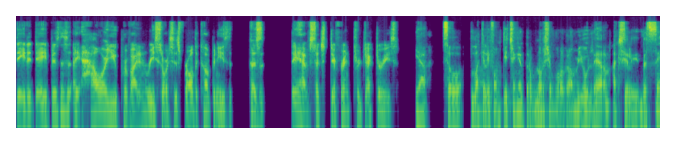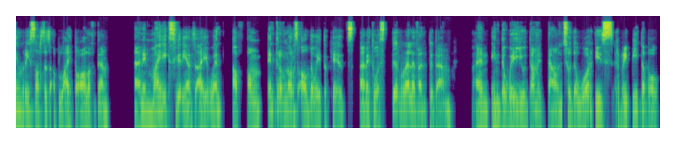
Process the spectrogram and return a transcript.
day to day businesses? I, how are you providing resources for all the companies? Because they have such different trajectories. Yeah. So luckily from teaching entrepreneurship program, you learn actually the same resources apply to all of them. And in my experience, I went up from entrepreneurs all the way to kids, and it was still relevant to them and in the way you dumb it down. So the work is repeatable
